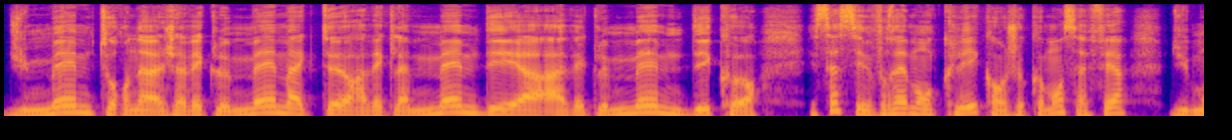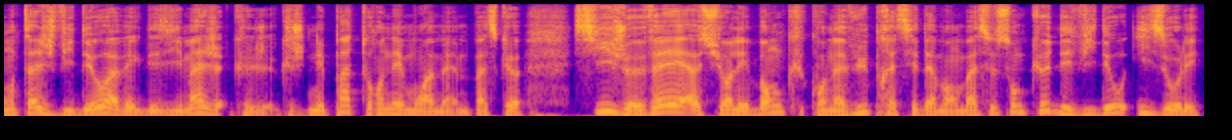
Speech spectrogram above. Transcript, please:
du même tournage, avec le même acteur, avec la même DA, avec le même décor. Et ça, c'est vraiment clé quand je commence à faire du montage vidéo avec des images que je, que je n'ai pas tournées moi-même. Parce que si je vais sur les banques qu'on a vues précédemment, bah, ce sont que des vidéos isolées.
